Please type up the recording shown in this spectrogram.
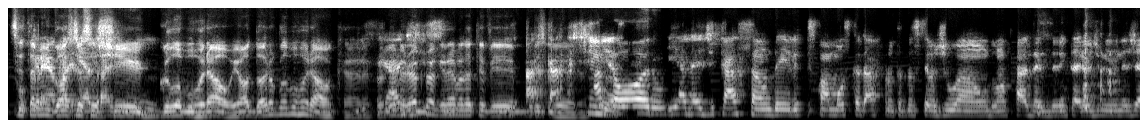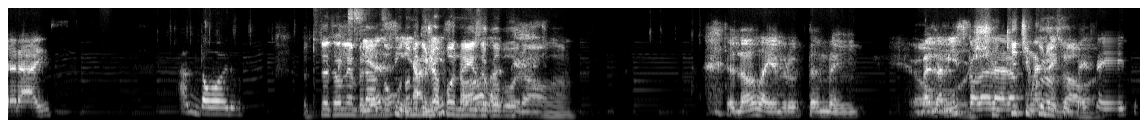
Você também gosta de assistir de Globo Rural? Eu adoro o Globo Rural, cara. É o melhor programa da TV brasileira. Adoro. E a dedicação deles com a mosca da fruta do seu João, de uma fazenda do interior de Minas Gerais. Adoro. Eu tô tentando lembrar assim, o nome do japonês escola... do Globo Rural lá. Eu não lembro também. É Mas a minha escola Shukichi era um Kurosawa. perfeito.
